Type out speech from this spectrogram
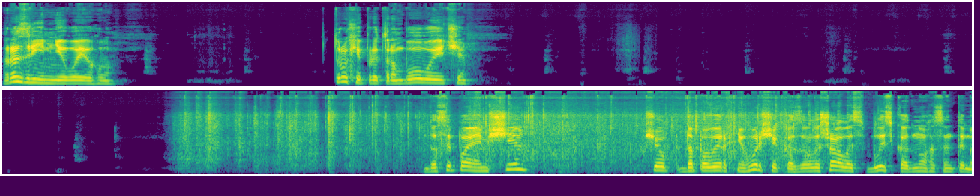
розрівнюємо його, трохи притрамбовуючи. Досипаємо ще, щоб до поверхні горщика залишалось близько 1 см.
